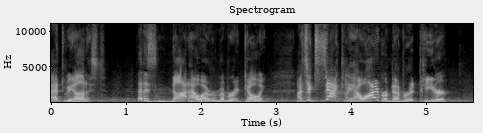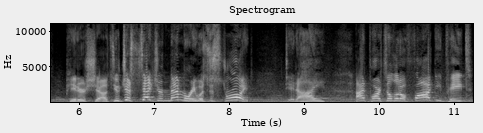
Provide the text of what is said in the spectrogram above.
I have to be honest, that is not how I remember it going. That's exactly how I remember it, Peter. Peter shouts, You just said your memory was destroyed! Did I? That part's a little foggy, Pete!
